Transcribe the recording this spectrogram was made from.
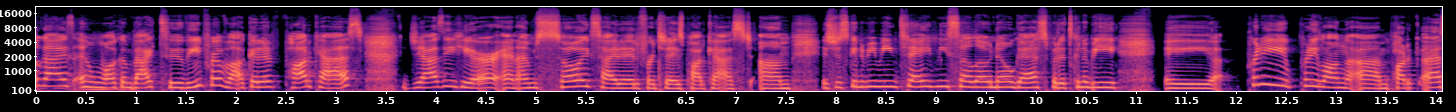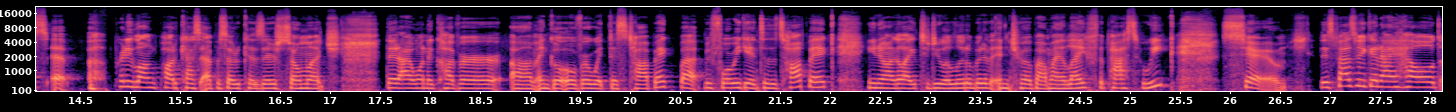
Hello, guys, and welcome back to the Provocative Podcast. Jazzy here, and I'm so excited for today's podcast. Um, it's just going to be me today, me solo, no guest, but it's going to be a pretty pretty long um, podcast. Uh, pretty long podcast episode because there's so much that I want to cover um, and go over with this topic. But before we get into the topic, you know, I like to do a little bit of intro about my life the past week. So this past weekend, I held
